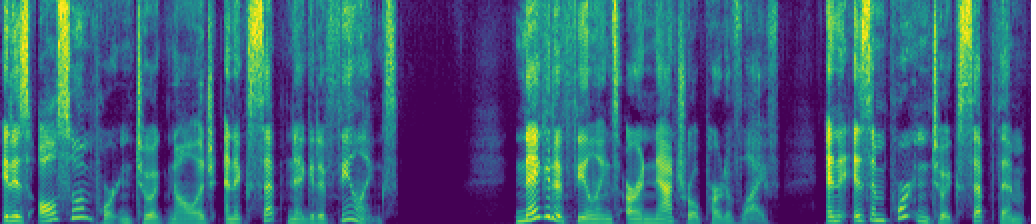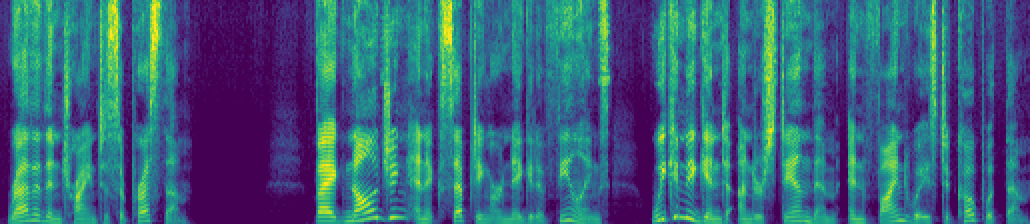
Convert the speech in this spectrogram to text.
it is also important to acknowledge and accept negative feelings. Negative feelings are a natural part of life, and it is important to accept them rather than trying to suppress them. By acknowledging and accepting our negative feelings, we can begin to understand them and find ways to cope with them.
